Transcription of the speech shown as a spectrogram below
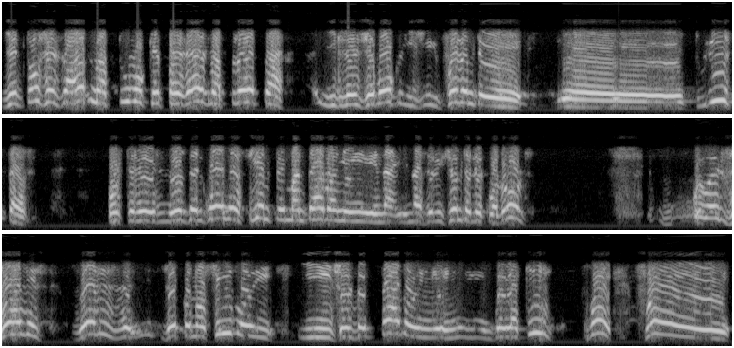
Y entonces Arna tuvo que pagar la plata y les llevó, y, fueron de, turistas, porque los del Guaya siempre mandaban en, la, selección del Ecuador. Reales, reconocido y, y solventado en, en Guayaquil. Fue, fue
